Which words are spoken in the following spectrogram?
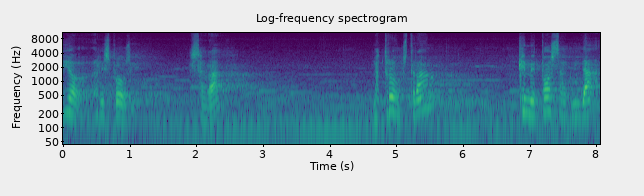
Io risposi, sarà, ma trovo strano che mi possa guidare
